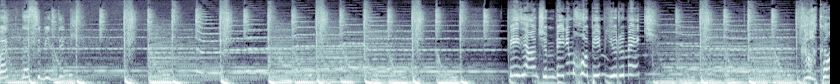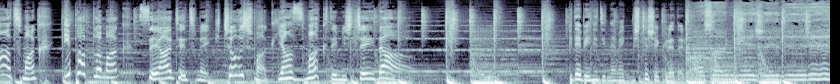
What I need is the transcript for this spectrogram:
Bak nasıl bildik? Bediacığım benim hobim yürümek. Kahkaha atmak, ip atlamak, seyahat etmek, çalışmak, yazmak demiş Ceyda. Bir de beni dinlemekmiş. Teşekkür ederim. Bazen geceleri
